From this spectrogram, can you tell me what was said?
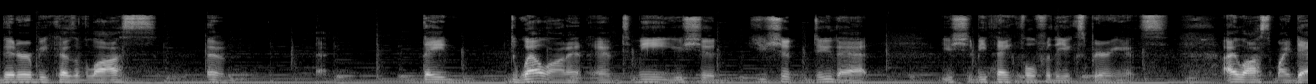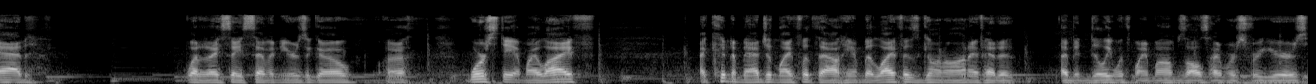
bitter because of loss and they dwell on it and to me you should you shouldn't do that you should be thankful for the experience i lost my dad what did i say seven years ago uh, worst day of my life i couldn't imagine life without him but life has gone on i've had a i've been dealing with my mom's alzheimer's for years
